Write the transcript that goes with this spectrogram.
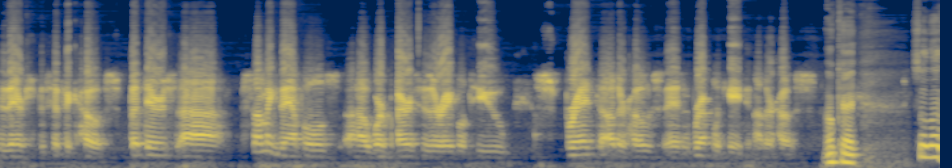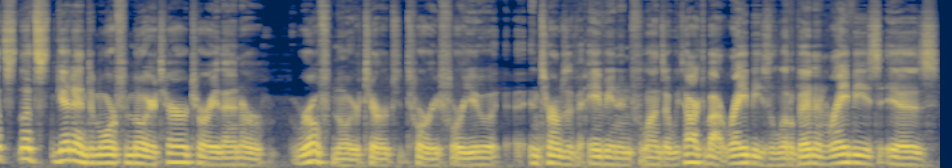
to their specific hosts, but there's uh, some examples uh, where viruses are able to spread to other hosts and replicate in other hosts. Okay. So let's let's get into more familiar territory then, or real familiar territory for you in terms of avian influenza. We talked about rabies a little bit, and rabies is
